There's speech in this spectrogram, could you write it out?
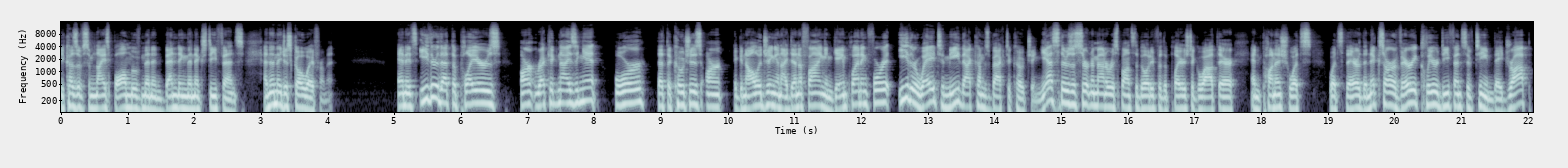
because of some nice ball movement and bending the Knicks defense. And then they just go away from it. And it's either that the players aren't recognizing it or that the coaches aren't acknowledging and identifying and game planning for it. Either way, to me, that comes back to coaching. Yes, there's a certain amount of responsibility for the players to go out there and punish what's what's there. The Knicks are a very clear defensive team. They drop,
